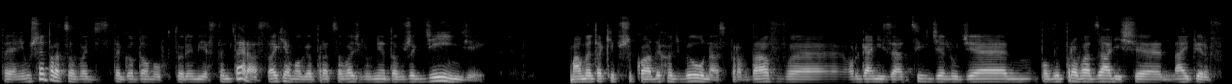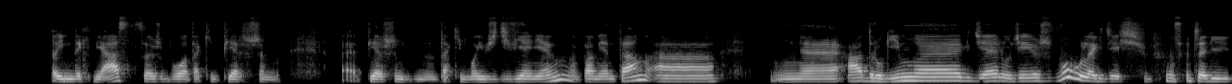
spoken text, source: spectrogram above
to ja nie muszę pracować z tego domu, w którym jestem teraz, tak? Ja mogę pracować równie dobrze gdzie indziej. Mamy takie przykłady choćby u nas, prawda? W e, organizacji, gdzie ludzie powyprowadzali się najpierw do innych miast, co już było takim pierwszym, e, pierwszym takim moim zdziwieniem, pamiętam, a, e, a drugim, gdzie ludzie już w ogóle gdzieś zaczęli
